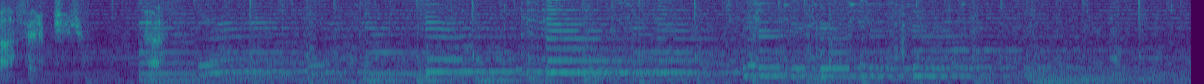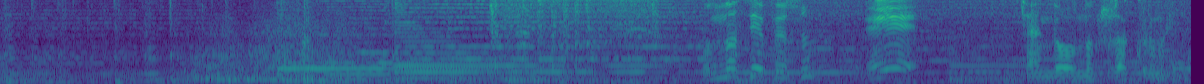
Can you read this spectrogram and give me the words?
Aferin çocuğum. Aferin. Bunu nasıl yapıyorsun? Neyi? Kendi oğluna tuzak kurmayı.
